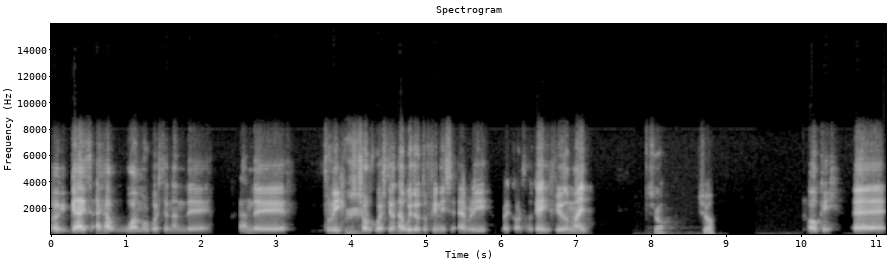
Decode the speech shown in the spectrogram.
Okay, guys, I have one more question and the and the three short questions that we do to finish every record. Okay, if you don't mind. Sure. Sure. Okay. Uh,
